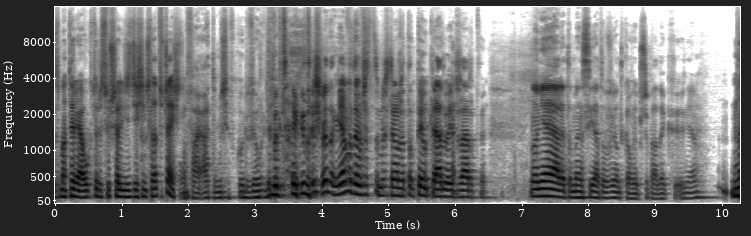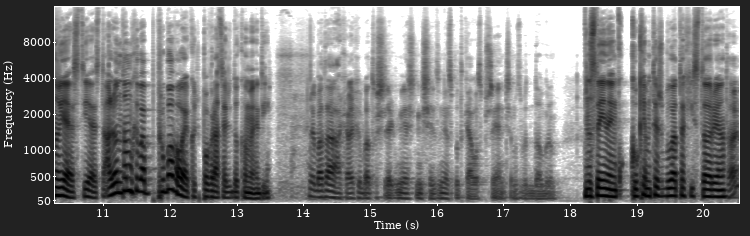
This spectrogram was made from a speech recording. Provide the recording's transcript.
z materiału, który słyszeli z 10 lat wcześniej. O, fa- A to mi się wkurwił, gdyby ktoś do świątek. Ja potem wszyscy myślą, że to ty ukradłeś żarty. No nie, ale to Mencia to wyjątkowy przypadek, nie? No jest, jest. Ale on tam chyba próbował jakoś powracać do komedii. Chyba tak, ale chyba to się, jak mnie się nie spotkało z przyjęciem zbyt dobrym. No z Dane'em Cookiem też była ta historia. Tak?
